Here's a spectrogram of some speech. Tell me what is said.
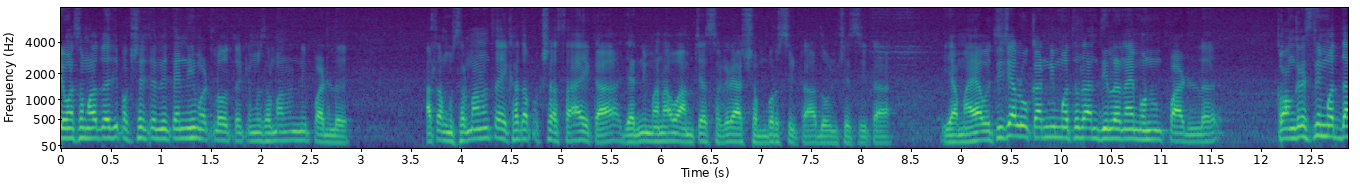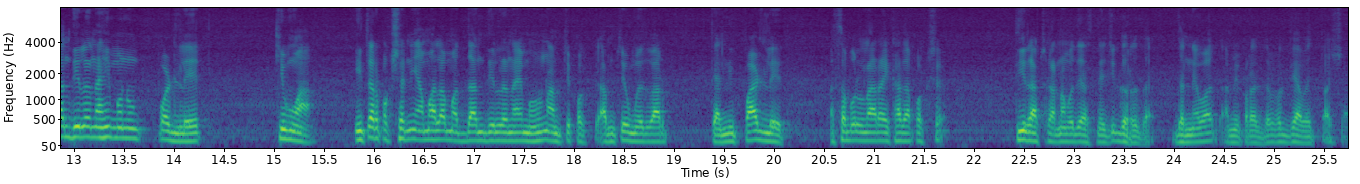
तेव्हा समाजवादी पक्षाच्या नेत्यांनीही म्हटलं होतं की मुसलमानांनी पाडलं. आता मुसलमानांचा एखादा पक्ष असा आहे का ज्यांनी म्हणावं आमच्या सगळ्या शंभर सीटा दोनशे सीटा या मायावतीच्या लोकांनी मतदान दिलं नाही म्हणून पाडलं काँग्रेसने मतदान दिलं नाही म्हणून पडलेत किंवा इतर पक्षांनी आम्हाला मतदान दिलं नाही म्हणून आमचे पक्ष आमचे उमेदवार त्यांनी पाडलेत असं बोलणारा एखादा पक्ष? ती राजकारणामध्ये असण्याची गरज आहे. धन्यवाद. आम्ही प्राध्यापक जावेद पाशा.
